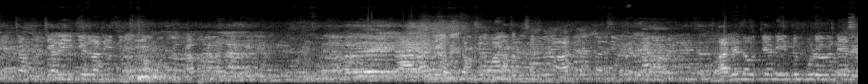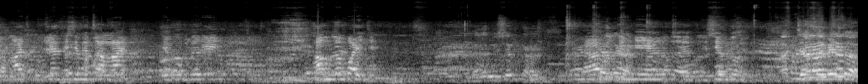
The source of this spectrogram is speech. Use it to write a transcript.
त्यांचा विचारही केला नाही त्यांनी आपल्याला झाले नव्हते आणि इथून पुढे म्हणजे समाज कुठल्या दिशेने चाललाय हे कुठेतरी थांबलं पाहिजे. निषेध करायचा. त्याबद्दल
